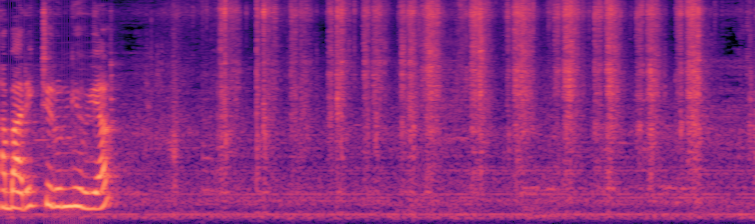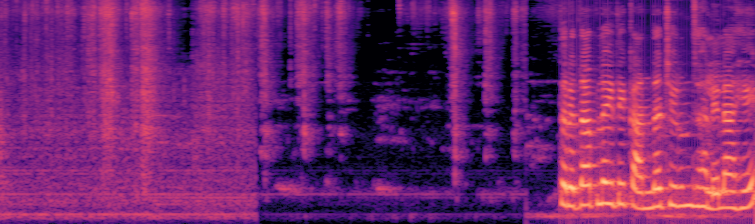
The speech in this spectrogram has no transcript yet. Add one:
हा बारीक चिरून घेऊया. तर आता आपला इथे कांदा चिरून झालेला आहे.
